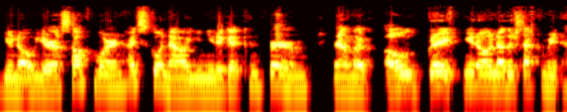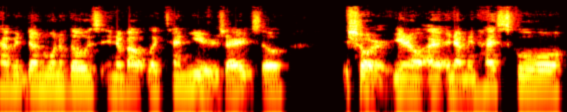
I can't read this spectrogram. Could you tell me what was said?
you know, you're a sophomore in high school now, you need to get confirmed. And I'm like, oh, great, you know, another sacrament, haven't done one of those in about like 10 years, right? So, sure, you know, I, and I'm in high school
